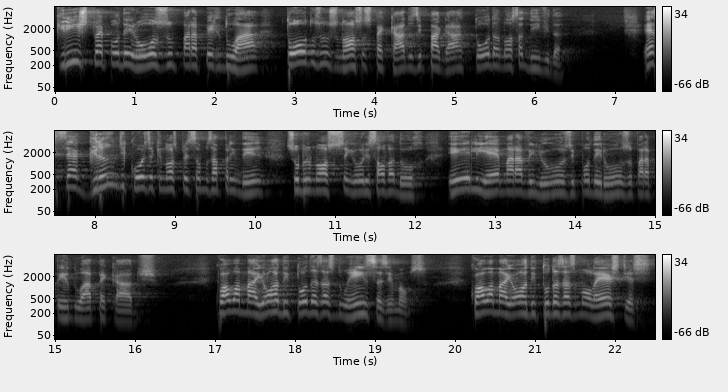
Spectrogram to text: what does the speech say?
Cristo é poderoso para perdoar todos os nossos pecados e pagar toda a nossa dívida. Essa é a grande coisa que nós precisamos aprender sobre o nosso Senhor e Salvador. Ele é maravilhoso e poderoso para perdoar pecados. Qual a maior de todas as doenças, irmãos? Qual a maior de todas as moléstias?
